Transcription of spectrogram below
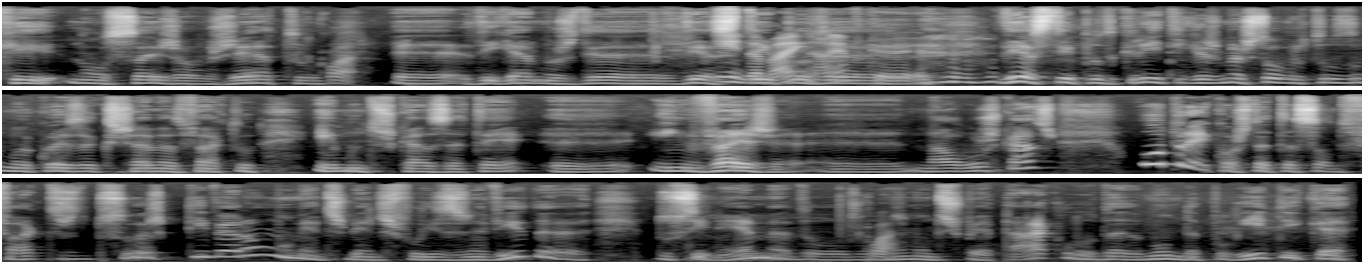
que não seja objeto, Claro. eh, digamos, de, desse, tipo bem, é? de, desse tipo de críticas, mas sobretudo uma coisa que se chama, de facto, em muitos casos até eh, inveja, eh, em alguns casos. Outra é a constatação de factos de pessoas que tiveram momentos menos felizes na vida, do cinema, do, do Claro. mundo do espetáculo, do mundo da política,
